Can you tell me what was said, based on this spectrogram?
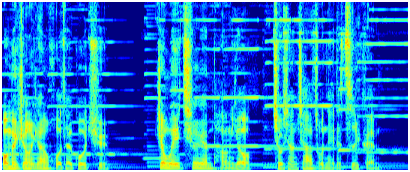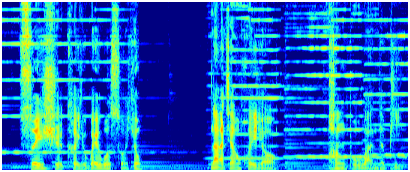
我们仍然活在过去，认为亲人朋友就像家族内的资源，随时可以为我所用，那将会有碰不完的壁。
